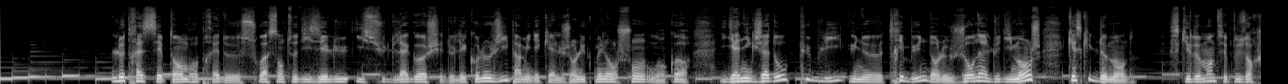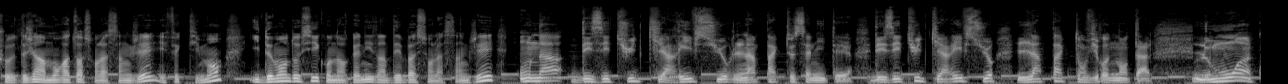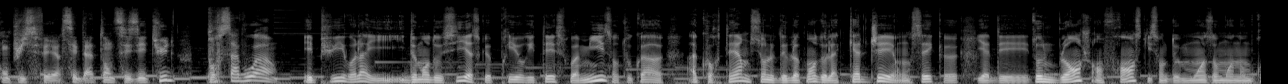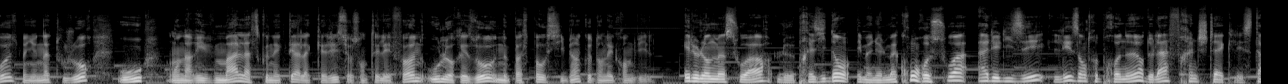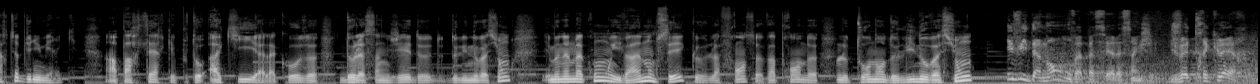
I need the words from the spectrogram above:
Le 13 septembre, près de 70 élus issus de la gauche et de l'écologie, parmi lesquels Jean-Luc Mélenchon ou encore Yannick Jadot, publient une tribune dans le journal du dimanche. Qu'est-ce qu'ils demandent? Ce qu'ils demandent, c'est plusieurs choses. Déjà, un moratoire sur la 5G, effectivement. Ils demandent aussi qu'on organise un débat sur la 5G. On a des études qui arrivent sur l'impact sanitaire, des études qui arrivent sur l'impact environnemental. Le moins qu'on puisse faire, c'est d'attendre ces études pour savoir. Et puis voilà, il, demande aussi à ce que priorité soit mise, en tout cas à court terme, sur le développement de la 4G. On sait qu'il y a des zones blanches en France qui sont de moins en moins nombreuses, mais il y en a toujours, où on arrive mal à se connecter à la 4G sur son téléphone, où le réseau ne passe pas aussi bien que dans les grandes villes. Et le lendemain soir, le président Emmanuel Macron reçoit à l'Elysée les entrepreneurs de la French Tech, les startups du numérique. Un parterre qui est plutôt acquis à la cause de la 5G, de, de l'innovation. Emmanuel Macron, il va annoncer que la France va prendre le tournant de l'innovation. Évidemment, on va passer à la 5G. Je vais être très clair.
